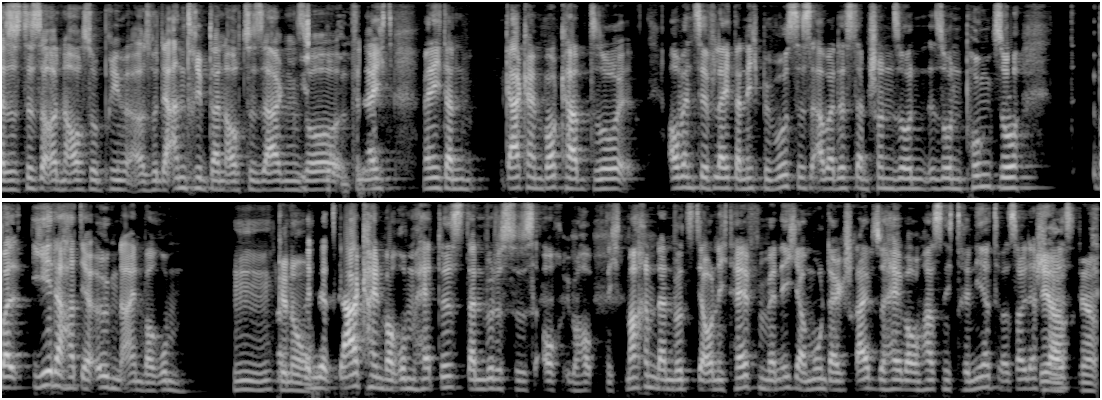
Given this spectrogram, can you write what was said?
Also ist das dann auch so primär, also der Antrieb dann auch zu sagen, so vielleicht, wenn ich dann gar keinen Bock habe, so, auch wenn es dir vielleicht dann nicht bewusst ist, aber das ist dann schon so ein, so ein Punkt, so, weil jeder hat ja irgendein Warum. Mhm, genau. Wenn du jetzt gar kein Warum hättest, dann würdest du es auch überhaupt nicht machen. Dann würde es dir auch nicht helfen, wenn ich am Montag schreibe, so, hey, warum hast du nicht trainiert? Was soll der Scheiß? Ja, ja,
